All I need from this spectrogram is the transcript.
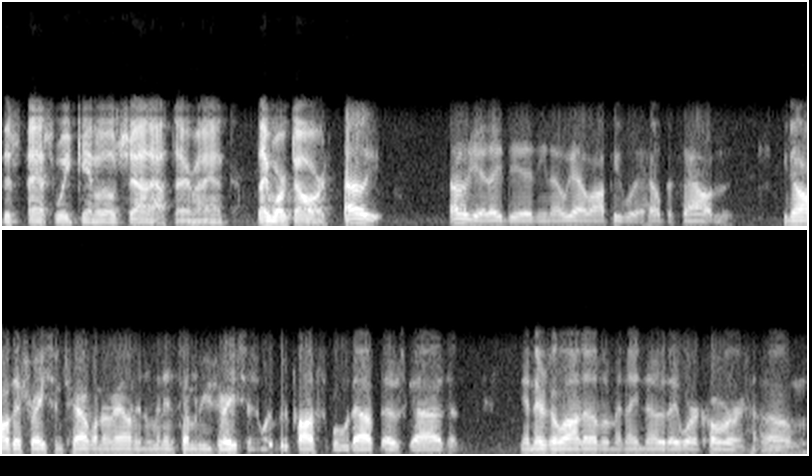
this past weekend a little shout out there, man? They worked hard. Oh, oh yeah, they did. You know, we got a lot of people that helped us out, and you know, all this racing, traveling around and winning some of these races wouldn't be possible without those guys. And and there's a lot of them, and they know they work hard. Um,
